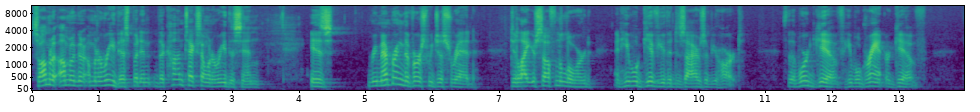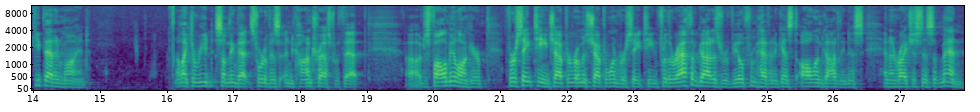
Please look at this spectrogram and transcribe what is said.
So I'm going to, I'm going to, I'm going to read this, but in the context I want to read this in is remembering the verse we just read Delight yourself in the Lord, and he will give you the desires of your heart. So the word give, he will grant or give. Keep that in mind. I'd like to read something that sort of is in contrast with that. Uh, just follow me along here. Verse 18, chapter, Romans chapter 1, verse 18. For the wrath of God is revealed from heaven against all ungodliness and unrighteousness of men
